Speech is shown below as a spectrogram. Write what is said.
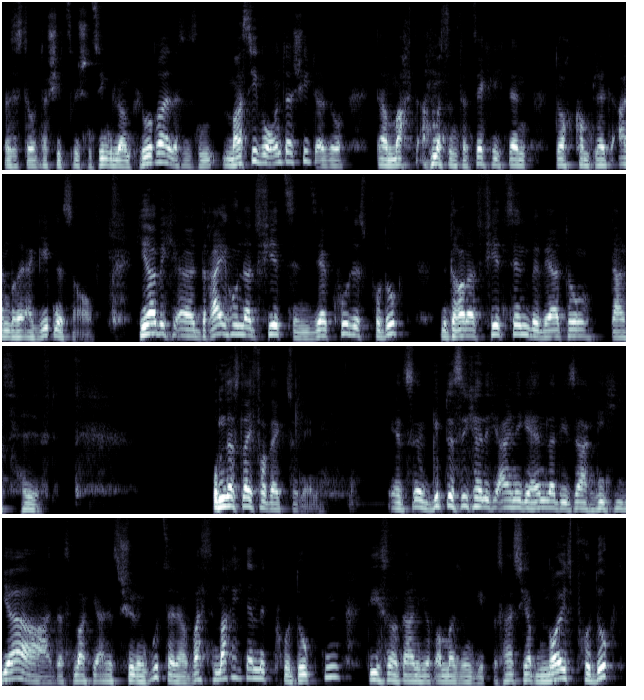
Das ist der Unterschied zwischen Singular und Plural. Das ist ein massiver Unterschied. Also da macht Amazon tatsächlich dann doch komplett andere Ergebnisse auf. Hier habe ich äh, 314, sehr cooles Produkt mit 314 Bewertungen. Das hilft. Um das gleich vorwegzunehmen. Jetzt äh, gibt es sicherlich einige Händler, die sagen, ja, das mag ja alles schön und gut sein, aber was mache ich denn mit Produkten, die es noch gar nicht auf Amazon gibt? Das heißt, ich habe ein neues Produkt,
